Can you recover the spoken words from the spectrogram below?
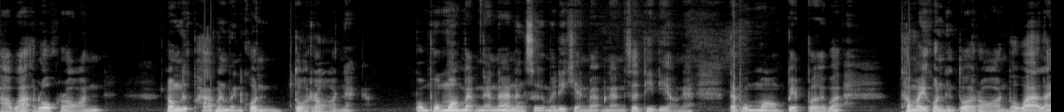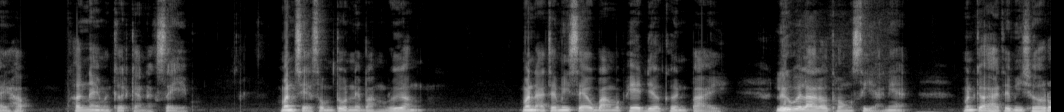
ภาวะโรคร้อน ลองนึกภาพมันเหมือนคนตัวร้อนนะ่ะ ผมผมมองแบบนั้นนะหนังสือไม่ได้เขียนแบบนั้นซะทีเดียวนะ แต่ผมมองเปรียบเปรยว่าทำไมคนถึงตัวร้อน เพราะว่าอะไรครับ ข้างในมันเกิดการอักเสบ มันเสียสมดุลในบางเรื่อง มันอาจจะมีเซลล์บางประเภทเยอะเกินไป หรือเวลาเราท้องเสียเนี่ยมันก็อาจจะมีเชื้อโร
